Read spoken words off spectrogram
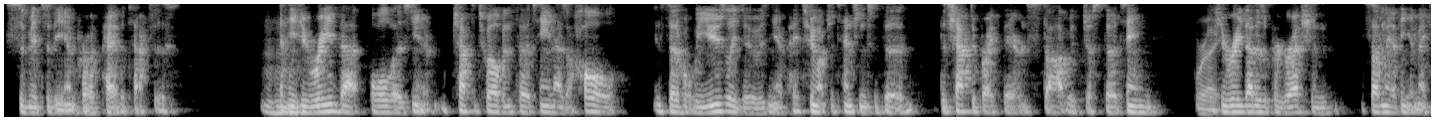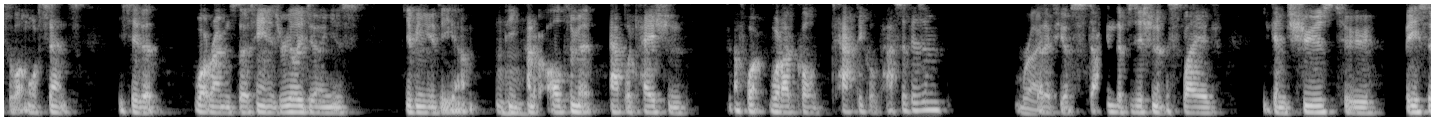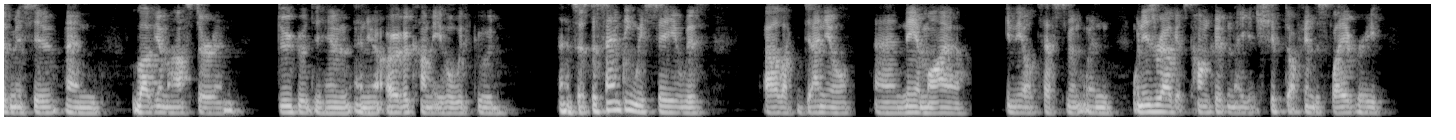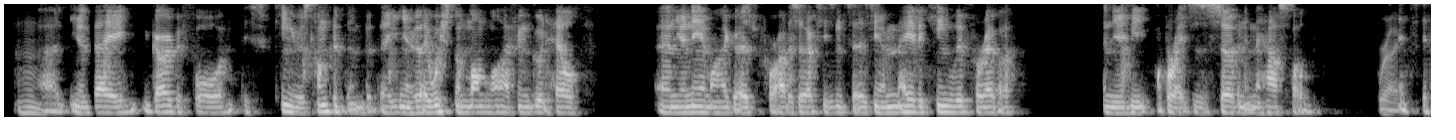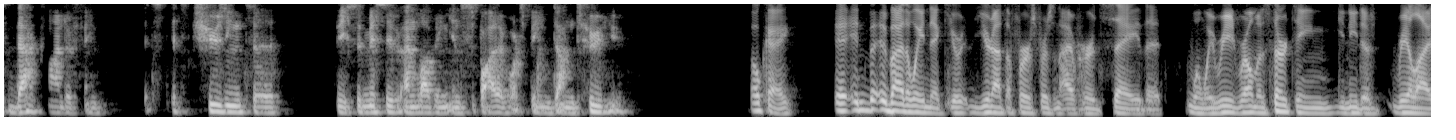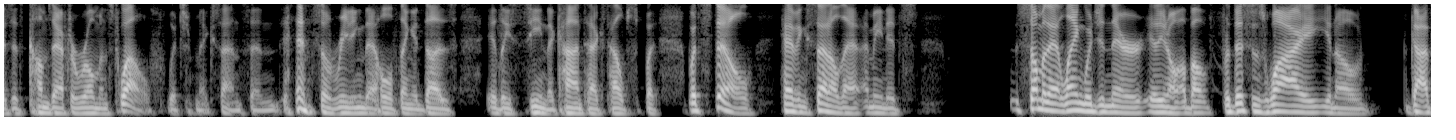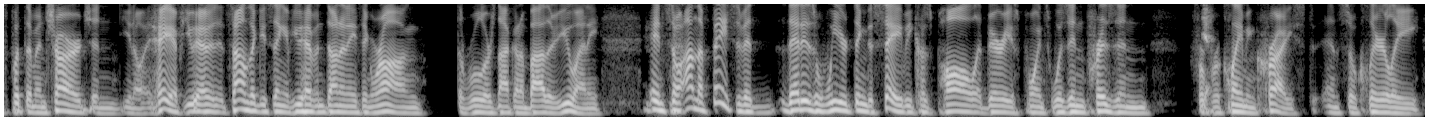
submit to the emperor, pay the taxes. Mhm. And if you read that all as, you know, chapter 12 and 13 as a whole, instead of what we usually do is, you know, pay too much attention to the, the chapter break there and start with just 13. Right. If you read that as a progression, suddenly I think it makes a lot more sense. You see that what Romans 13 is really doing is giving you the, um, the Mhm. kind of ultimate application of what, what I've called tactical pacifism, Right. that if you're stuck in the position of a slave, you can choose to be submissive and love your master and do good to him and you know overcome evil with good. And so it's the same thing we see with uh, like Daniel and Nehemiah in the Old Testament when when Israel gets conquered and they get shipped off into slavery. Mhm. Uh, you know they go before this king who has conquered them, but they you know they wish them long life and good health. And you know, Nehemiah goes before Artaxerxes and says, you know, may the king live forever. And you know, he operates as a servant in the household. Right. It's it's that kind of thing. It's it's choosing to be submissive and loving in spite of what's being done to you. Okay. And, and by the way, Nick, you're you're not the first person I've heard say that when we read Romans 13, you need to realize it comes after Romans 12, which makes sense. And and so reading that whole thing, it does at least seeing the context helps. But but still, having said all that, I mean, it's some of that language in there, you know, about for this is why you know God's put them in charge, and you know, hey, if you have, it sounds like he's saying if you haven't done anything wrong, the ruler's not going to bother you any. And so, on the face of it, that is a weird thing to say because Paul, at various points, was in prison for Yeah. proclaiming Christ, and so clearly,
